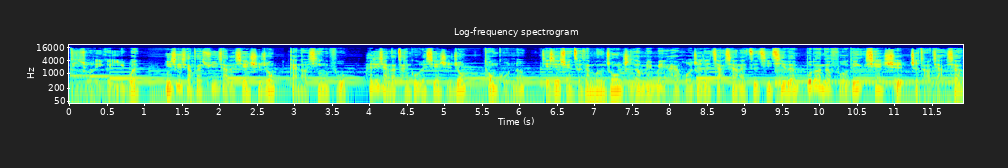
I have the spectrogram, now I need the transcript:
提出了一个疑问：你是想在虚假的现实中感到幸福？还是想在残酷的现实中痛苦呢？姐姐选择在梦中制造妹妹还活着的假象来自欺欺人，不断的否定现实，制造假象，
